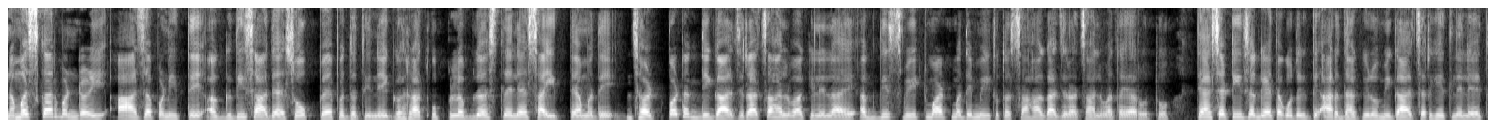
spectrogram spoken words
नमस्कार मंडळी आज आपण इथे अगदी साध्या सोप्या पद्धतीने घरात उपलब्ध असलेल्या साहित्यामध्ये झटपट अगदी गाजराचा हलवा केलेला आहे. अगदी स्वीट मार्टमध्ये मिळतो तसा हा गाजराचा हलवा तयार होतो. त्यासाठी सगळ्यात अगोदर इथे अर्धा किलो मी गाजर घेतलेले आहेत.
